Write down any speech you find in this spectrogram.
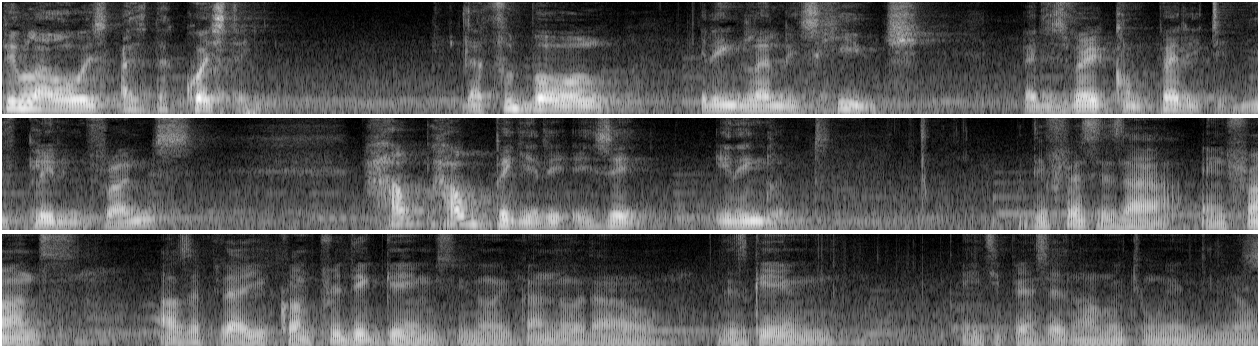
people are always ask the question that football in England is huge, that is very competitive. You've played in France how, how big it is it in England? The difference is that in France, as a player, you can predict games. You know, you can know that oh, this game, 80% I'm going to win. You know,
